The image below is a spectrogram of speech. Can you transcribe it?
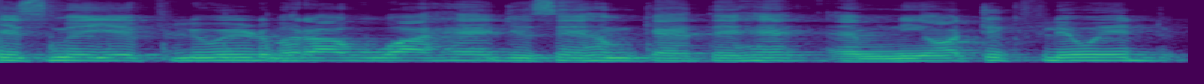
इसमें ये फ्लूइड भरा हुआ है, जिसे हम कहते हैं एमनियोटिक फ्लूइड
